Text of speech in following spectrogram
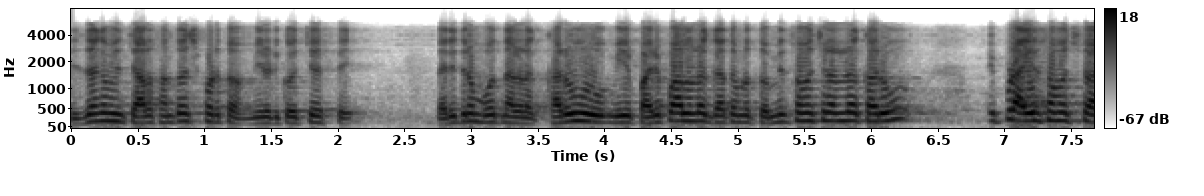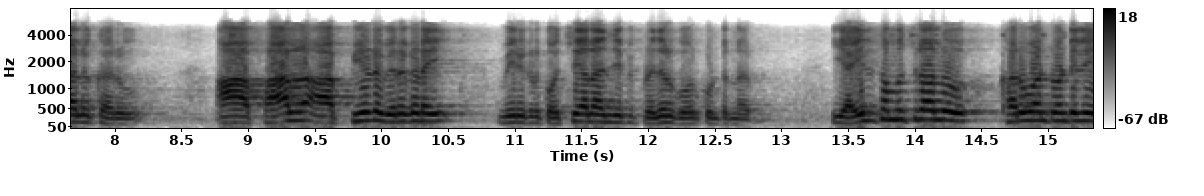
నిజంగా మేము చాలా సంతోషపడతాం మీరు ఇక్కడికి వచ్చేస్తే. దరిద్రం పోతుంది అక్కడ కరువు మీ పరిపాలనలో గతంలో తొమ్మిది సంవత్సరాల్లో కరువు ఇప్పుడు ఐదు సంవత్సరాలు కరువు. ఆ పాలన ఆ పీడ విరగడై మీరు ఇక్కడికి వచ్చేయాలని చెప్పి ప్రజలు కోరుకుంటున్నారు. ఈ ఐదు సంవత్సరాలు కరువు అటువంటిది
